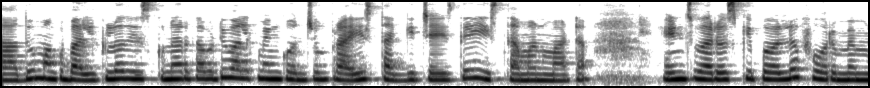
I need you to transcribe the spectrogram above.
కాదు. మాకు బల్క్లో తీసుకున్నారు కాబట్టి వాళ్ళకి మేము కొంచెం ప్రైస్ తగ్గించేస్తే ఇస్తామన్నమాట. అండ్ స్వరోస్కి పర్లో ఫోర్ ఎంఎం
